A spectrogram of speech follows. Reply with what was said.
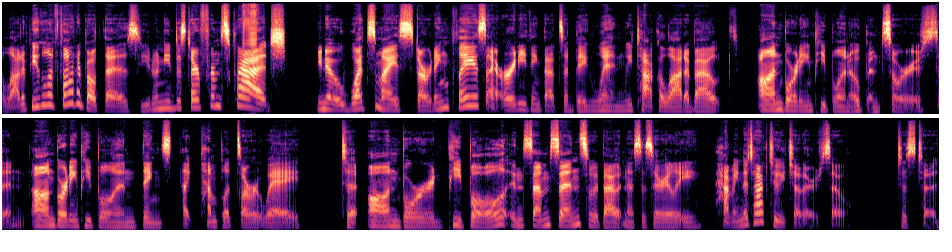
a lot of people have thought about this. You don't need to start from scratch. You know, what's my starting place? I already think that's a big win. We talk a lot about onboarding people in open source and onboarding people in things like templates are a way to onboard people in some sense without necessarily having to talk to each other. So just to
